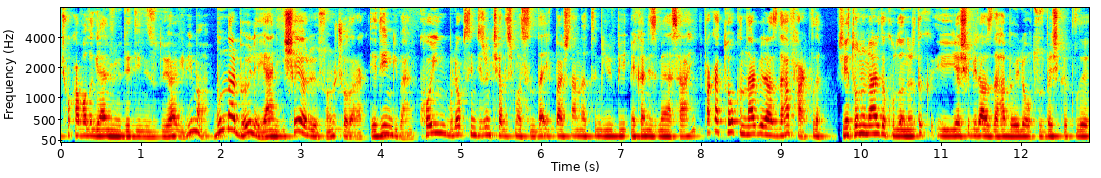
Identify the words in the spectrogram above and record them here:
çok havalı gelmiyor dediğinizi duyar gibiyim ama bunlar böyle yani işe yarıyor sonuç olarak. Dediğim gibi hani coin blok zincirin çalışmasında ilk başta anlattığım gibi bir mekanizmaya sahip. Fakat tokenlar biraz daha farklı. Jetonu nerede kullanırdık? E, yaşı biraz daha böyle 35-40'lı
